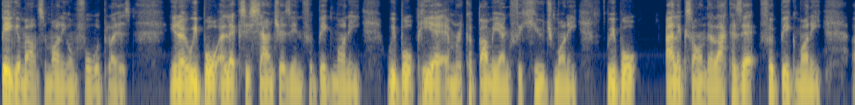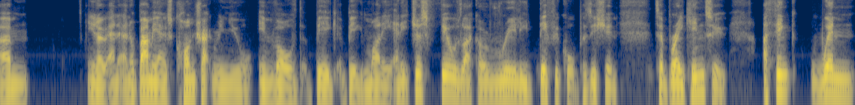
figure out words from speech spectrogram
big amounts of money on forward players. You know, we bought Alexis Sanchez in for big money. We bought Pierre Emerick Aubameyang for huge money. We bought Alexander Lacazette for big money. Um, you know, and, and Aubameyang's contract renewal involved big, big money. And it just feels like a really difficult position to break into. I think when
